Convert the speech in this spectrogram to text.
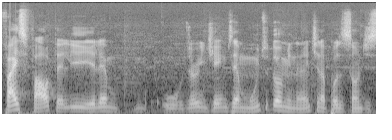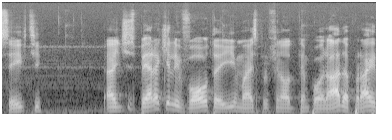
faz falta. Ele, ele é, o Derwin James é muito dominante na posição de safety. A gente espera que ele volte aí mais pro final da temporada para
